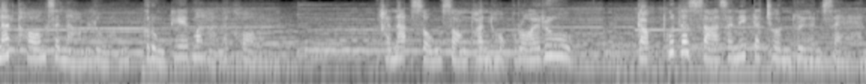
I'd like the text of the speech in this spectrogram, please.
ณ ท้องสนามหลวง กรุงเทพมหานคร คณะสงฆ์ 2,600 รูป กับพุทธศาสนิกชนเรือนแสน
